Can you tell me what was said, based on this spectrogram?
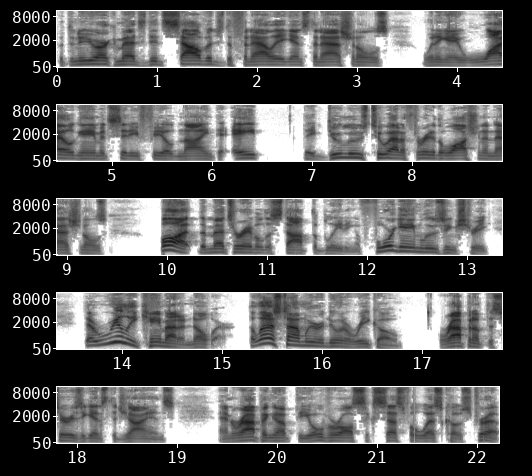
But the New York Mets did salvage the finale against the Nationals, winning a wild game at Citi Field, nine to eight. They do lose two out of three to the Washington Nationals, but the Mets are able to stop the bleeding. A four-game losing streak that really came out of nowhere. The last time we were doing a Rico, wrapping up the series against the Giants and wrapping up the overall successful West Coast trip,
